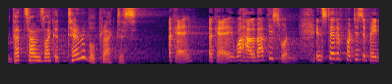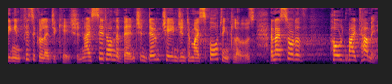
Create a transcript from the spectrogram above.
That sounds like a terrible practice. Okay, okay, well, how about this one? Instead of participating in physical education, I sit on the bench and don't change into my sporting clothes, and I sort of hold my tummy.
